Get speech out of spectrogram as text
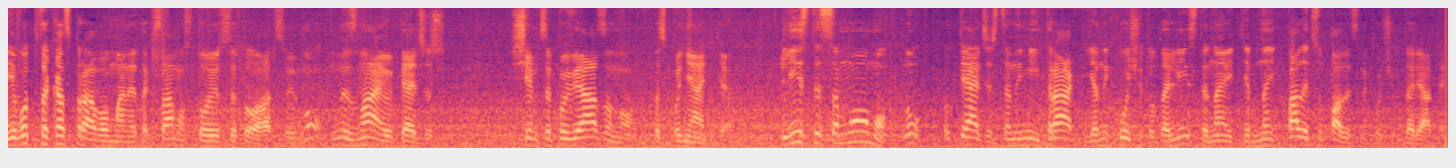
І от така справа в мене так само з тою ситуацією. Ну, не знаю, опять же з чим це пов'язано, без поняття. Лізти самому, ну, опять же, це не мій трак, я не хочу туди лізти, навіть я навіть палець у палець не хочу вдаряти.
